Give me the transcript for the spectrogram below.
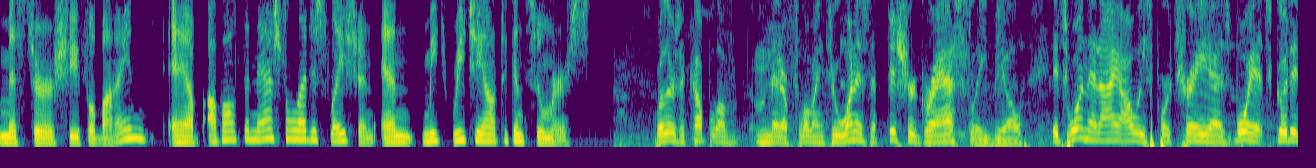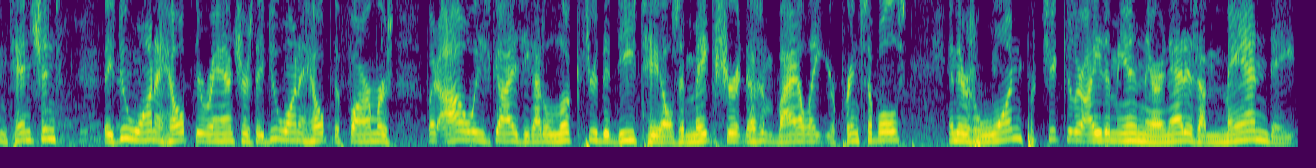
Mr. Schiefelbein eh, about the national legislation and meet, reaching out to consumers. Well, there's a couple of them that are flowing through. One is the Fischer Grassley bill. It's one that I always portray as, boy, it's good intentioned. They do want to help the ranchers, they do want to help the farmers, but always, guys, you got to look through the details and make sure it doesn't violate your principles. And there's one particular item in there, and that is a mandate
